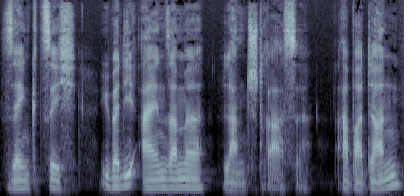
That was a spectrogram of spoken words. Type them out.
senkt sich über die einsame Landstraße. Aber dann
